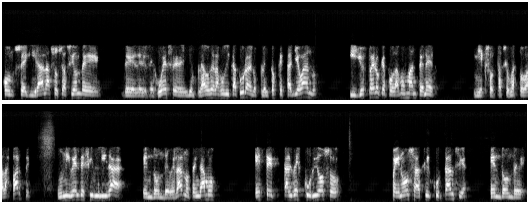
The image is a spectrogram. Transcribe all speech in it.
conseguirá la Asociación de, de, Jueces y Empleados de la Judicatura de los pleitos que están llevando. Y yo espero que podamos mantener mi exhortación a todas las partes, un nivel de civilidad en donde, ¿verdad?, no tengamos este tal vez curioso, penosa circunstancia en donde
